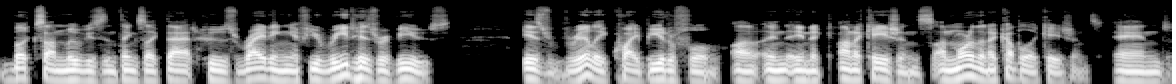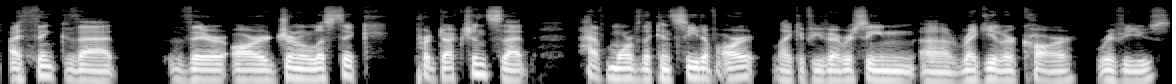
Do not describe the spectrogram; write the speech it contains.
books on movies and things like that. Whose writing, if you read his reviews, is really quite beautiful on in, in on occasions, on more than a couple occasions. And I think that there are journalistic productions that have more of the conceit of art. Like if you've ever seen uh, regular car reviews,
